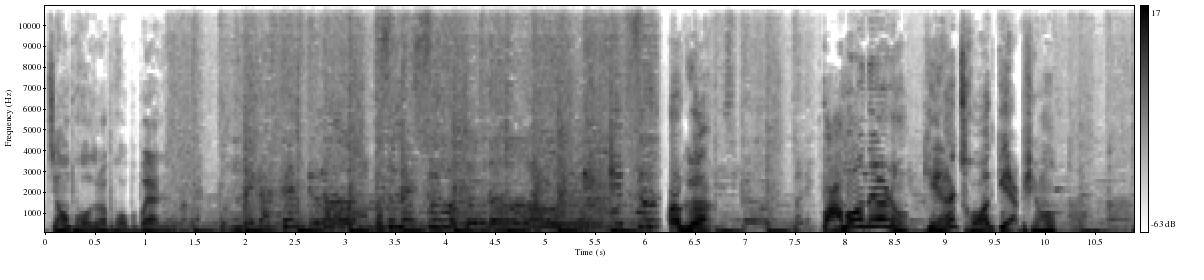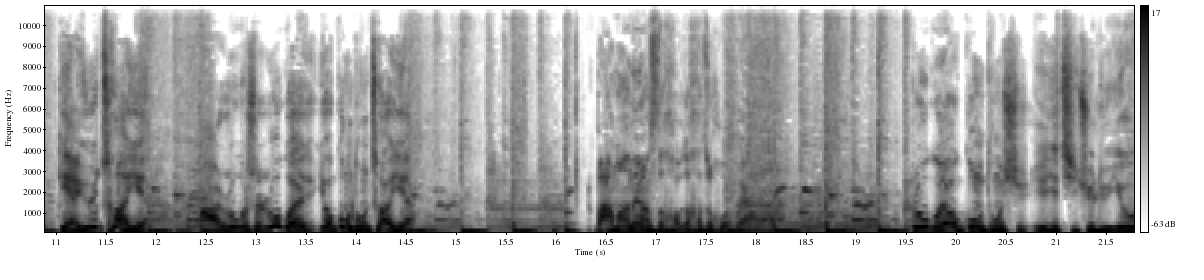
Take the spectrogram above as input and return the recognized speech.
讲跑的了跑不败呢。二哥，八毛男人敢闯敢拼，敢于创业啊！如果说如果要共同创业，八毛男人是好的合作伙伴。如果要共同去一起去旅游，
